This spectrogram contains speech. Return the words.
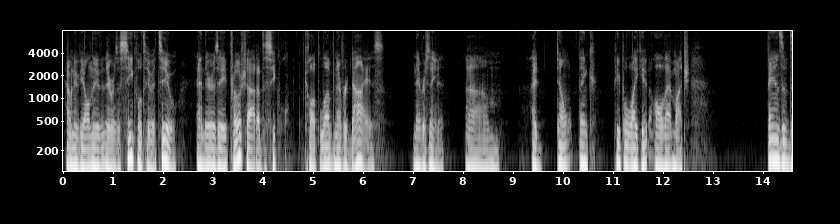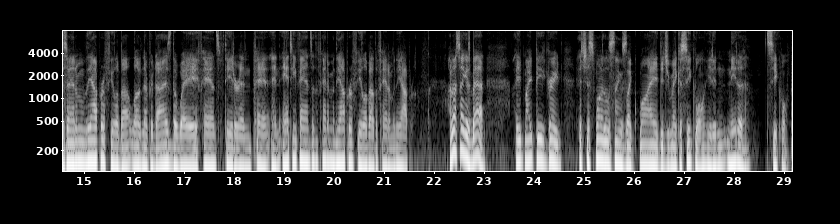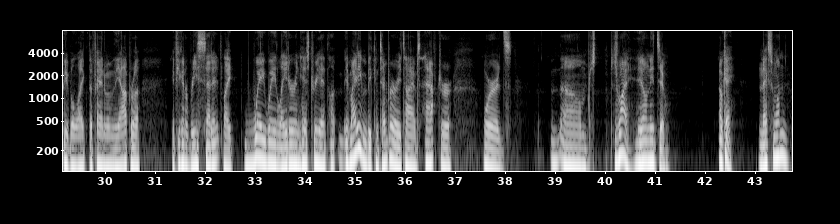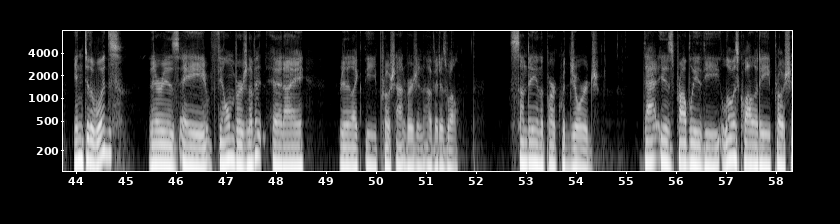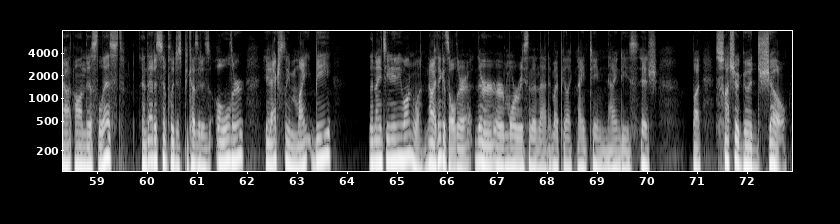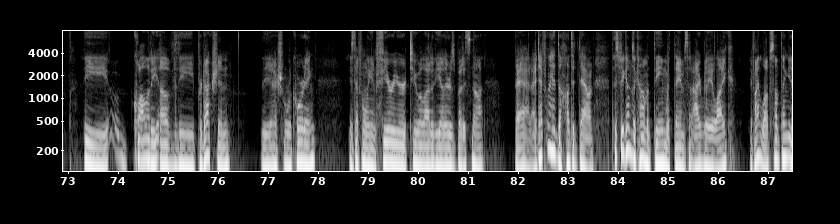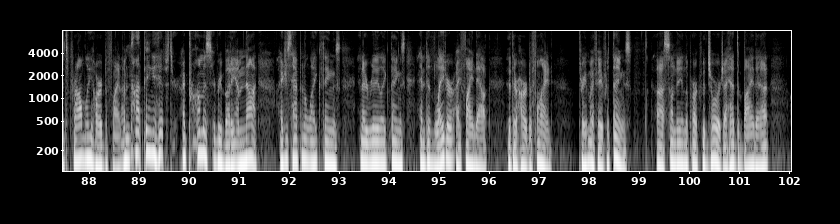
How many of y'all knew that there was a sequel to it too? And there is a pro shot of the sequel called Love Never Dies. Never seen it. Um, I don't think people like it all that much. Fans of the Phantom of the Opera feel about Love Never Dies the way fans of theater and fan, and anti-fans of the Phantom of the Opera feel about the Phantom of the Opera. I'm not saying it's bad. It might be great. It's just one of those things like why did you make a sequel? You didn't need a sequel. People like the Phantom of the Opera. If you're going to reset it like way way later in history. It, it might even be contemporary times afterwards. Um, just just why you don't need to. Okay, next one, Into the Woods. There is a film version of it, and I really like the pro shot version of it as well. Sunday in the Park with George. That is probably the lowest quality pro shot on this list, and that is simply just because it is older it actually might be the 1981 one. No, I think it's older. There or more recent than that. It might be like 1990s ish. But such a good show. The quality of the production, the actual recording, is definitely inferior to a lot of the others, but it's not bad. I definitely had to hunt it down. This becomes a common theme with themes that I really like. If I love something, it's probably hard to find. I'm not being a hipster. I promise everybody, I'm not. I just happen to like things and I really like things. And then later I find out that they're hard to find. Three of my favorite things. Uh, Sunday in the Park with George. I had to buy that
